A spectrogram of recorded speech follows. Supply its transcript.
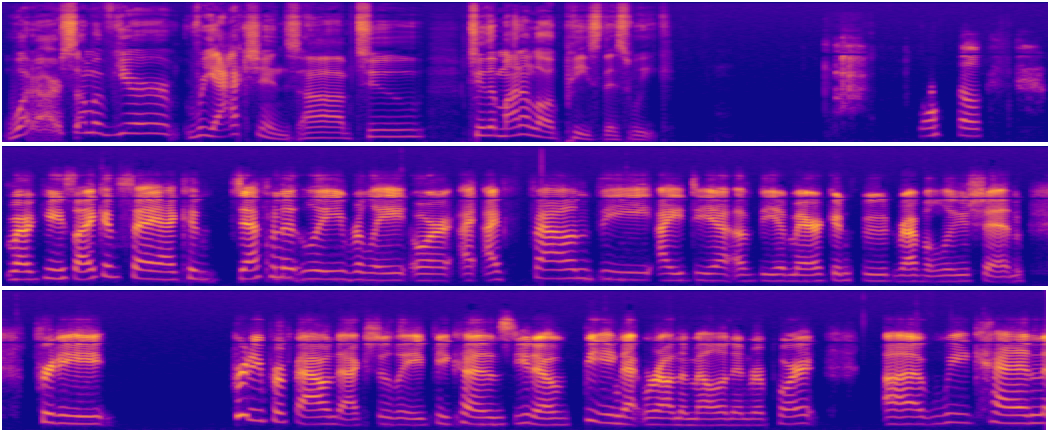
what are some of your reactions uh, to to the monologue piece this week? Well, Marquise, I can say I could definitely relate, or I, I found the idea of the American food revolution pretty pretty profound actually because you know being that we're on the melanin report uh, we can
